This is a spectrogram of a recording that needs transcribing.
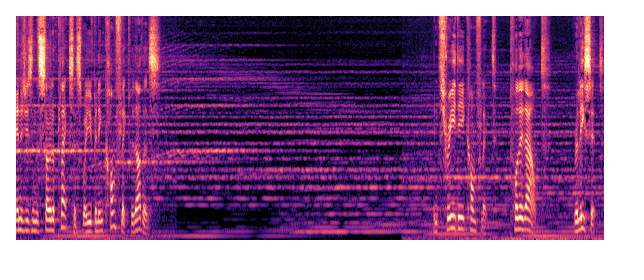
energies in the solar plexus where you've been in conflict with others. In 3D conflict, pull it out, release it.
